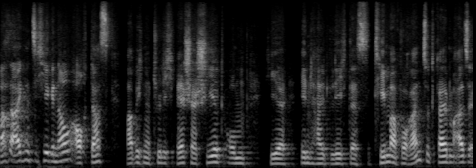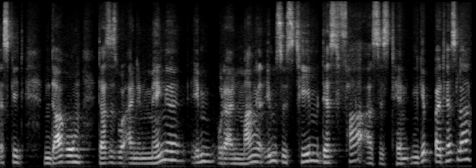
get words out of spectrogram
Was ereignet sich hier genau? Auch das habe ich natürlich recherchiert, um hier inhaltlich das Thema voranzutreiben. Also es geht darum, dass es wohl eine Menge im oder einen Mangel im System des Fahrassistenten gibt bei Tesla.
